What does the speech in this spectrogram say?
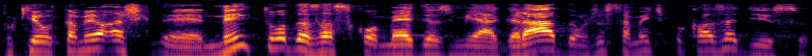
Porque eu também acho que é, nem todas as comédias me agradam justamente por causa disso.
